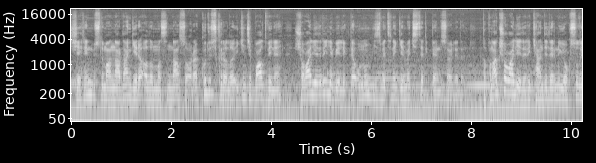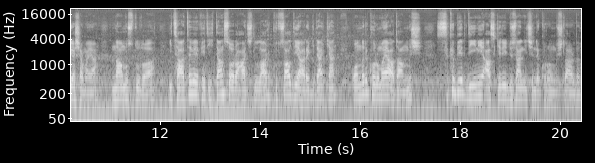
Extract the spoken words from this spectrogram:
şehrin Müslümanlardan geri alınmasından sonra Kudüs Kralı 2. Baldwin'e şövalyeleriyle birlikte onun hizmetine girmek istediklerini söyledi. Tapınak şövalyeleri kendilerini yoksul yaşamaya, namusluluğa, itaate ve fetihten sonra Haçlılar kutsal diyara giderken onları korumaya adanmış, sıkı bir dini askeri düzen içinde kurulmuşlardı.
